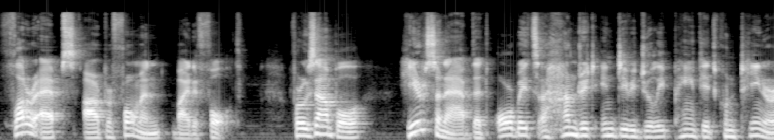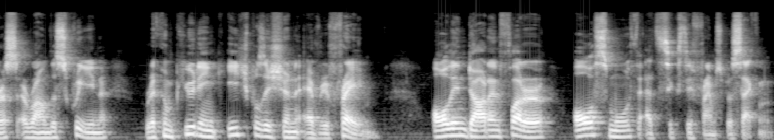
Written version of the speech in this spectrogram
Flutter apps are performant by default. For example, here's an app that orbits 100 individually painted containers around the screen, recomputing each position every frame, all in Dart and Flutter all smooth at 60 frames per second.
